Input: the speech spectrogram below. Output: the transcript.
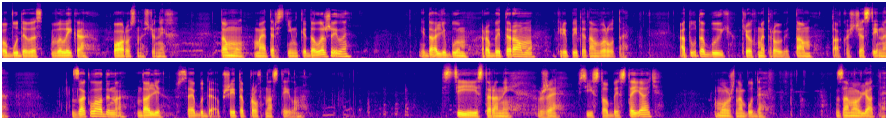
бо буде велика парусність у них. Тому метр стінки доложили. І далі будемо робити раму і кріпити там ворота. А тут будуть трьохметрові. Там також частина закладена, далі все буде обшито профнастилом. З цієї сторони вже всі стовби стоять. Можна буде замовляти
